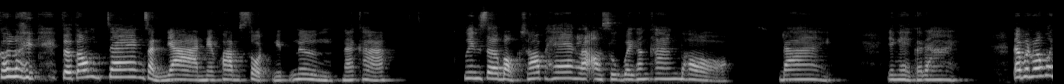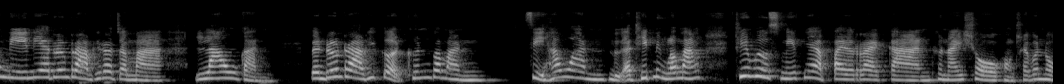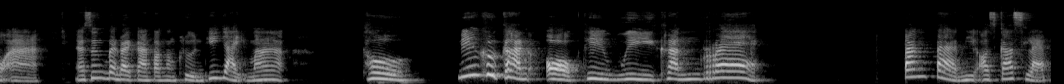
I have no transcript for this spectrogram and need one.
ก็เลยจะต้องแจ้งสัญญาณในความสดนิดนึงนะคะ วินเซอร์บอกชอบแห้งแล้วเอาซุปไว้ข้างๆพอได้ ยังไงก็ได้ แต่เป็นว่าวันนี้เนี่ยเรื่องราวที่เราจะมาเล่ากัน เป็นเรื่องราวที่เกิดขึ้นประมาณสี่ห้าวันหรืออาทิตย์หนึ่งแล้วมั้ง ที่วิลสมิธเนี่ยไปรายการ Tonight Show ของ Trevor Noah นะซึ่งเป็นรายการตอนกลางคืนที่ใหญ่มาก เธอ นี่คือการออกทีวีครั้งแรก ตั้งแต่มีออสการ์สแลป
